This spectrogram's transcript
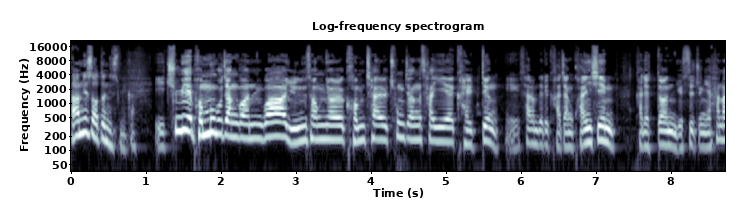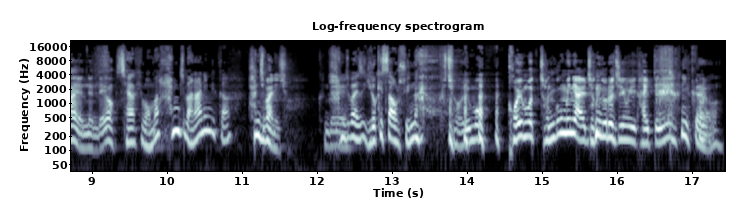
다음 뉴스 어떤 뉴스입니까? 이 추미애 법무부 장관과 윤석열 검찰총장 사이의 갈등, 이 사람들이 가장 관심 가졌던 뉴스 중에 하나였는데요. 생각해보면 한 집안 아닙니까? 한 집안이죠. 근데 한 집안에서 이렇게 싸울 수 있나요? 그렇죠. 이뭐 거의 뭐 전 국민이 알 정도로 지금 이 갈등이 그러니까요.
